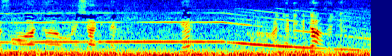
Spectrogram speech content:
semua warga ke Malaysia kita. Okey? Hanya di Kedah saja.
